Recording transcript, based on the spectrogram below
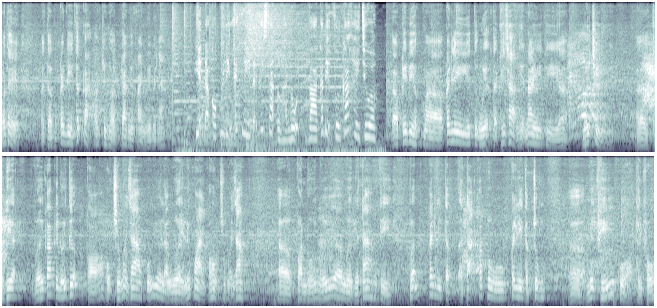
có thể tập cách ly tất cả các trường hợp đang nhập cảnh về Việt Nam hiện đã có quy định cách ly tại khách sạn ở Hà Nội và các địa phương khác hay chưa? À, cái việc mà cách ly tự nguyện tại khách sạn hiện nay thì à, mới chỉ à, thực hiện với các cái đối tượng có hộ chiếu ngoại giao cũng như là người nước ngoài có hộ chiếu ngoại giao. À, còn đối với người Việt Nam thì vẫn cách ly tập tại các khu cách ly tập trung uh, miễn phí của thành phố.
